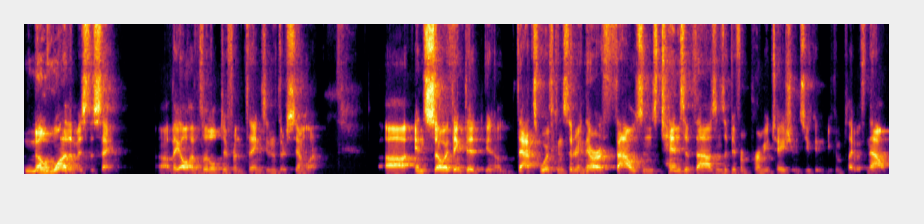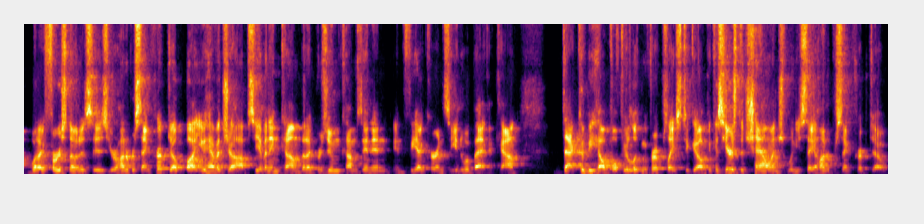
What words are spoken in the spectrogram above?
No one of them is the same. Uh, they all have little different things, even if they're similar. Uh, and so I think that you know that's worth considering. There are thousands, tens of thousands of different permutations you can you can play with. Now, what I first notice is you're 100% crypto, but you have a job, so you have an income that I presume comes in in, in fiat currency into a bank account that could be helpful if you're looking for a place to go. Because here's the challenge when you say 100% crypto.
